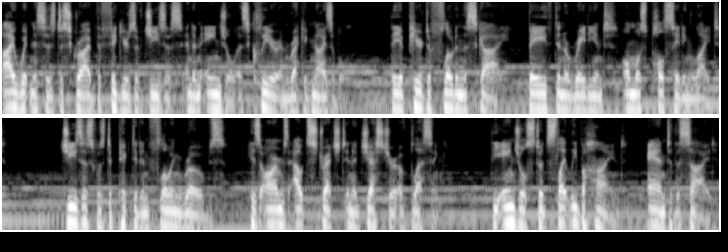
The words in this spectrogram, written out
Eyewitnesses described the figures of Jesus and an angel as clear and recognizable. They appeared to float in the sky, bathed in a radiant, almost pulsating light. Jesus was depicted in flowing robes, his arms outstretched in a gesture of blessing. The angel stood slightly behind and to the side,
